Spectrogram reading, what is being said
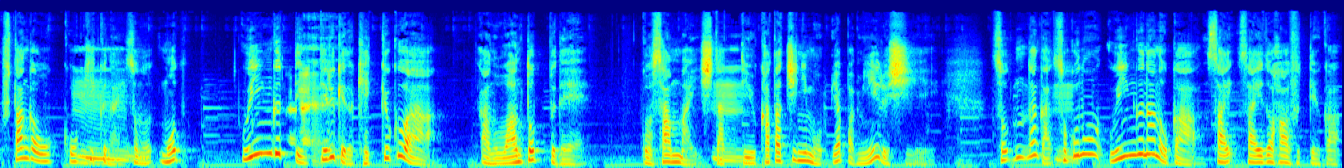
負担が大大きくない、うん。そのもウイングって言ってるけど結局はあのワントップでこう3枚したっていう形にもやっぱ見えるし、そなんかそこのウイングなのかサイサイドハーフっていうか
